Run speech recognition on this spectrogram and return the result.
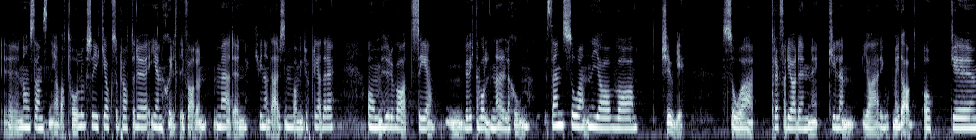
eh, någonstans när jag var 12 så gick jag också och pratade enskilt i Falun med en kvinna där som var min gruppledare om hur det var att se mm, bevittna våld i nära relation. Sen så när jag var 20 så träffade jag den killen jag är ihop med idag. Och eh,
